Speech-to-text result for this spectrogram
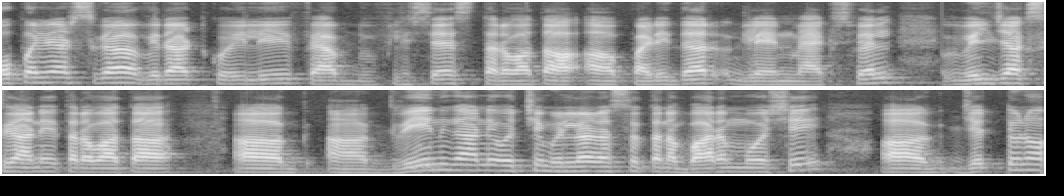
ఓపెనర్స్గా విరాట్ కోహ్లీ ఫ్యాబ్ ఫ్లిసెస్ తర్వాత Patidar Glenn Maxwell Will Jacks కానీ తర్వాత గ్రీన్ కానీ వచ్చి మిడిల్ ఆర్డర్స్ తన భారం మోసి జట్టును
